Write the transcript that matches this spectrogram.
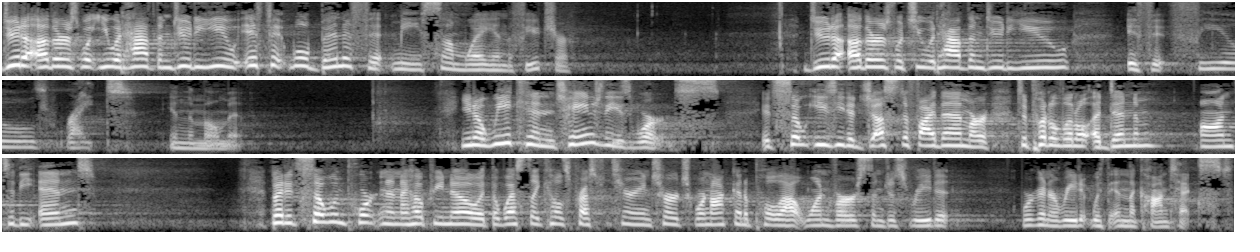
Do to others what you would have them do to you if it will benefit me some way in the future. Do to others what you would have them do to you if it feels right in the moment. You know, we can change these words. It's so easy to justify them or to put a little addendum on to the end. But it's so important, and I hope you know at the Westlake Hills Presbyterian Church, we're not going to pull out one verse and just read it. We're going to read it within the context.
